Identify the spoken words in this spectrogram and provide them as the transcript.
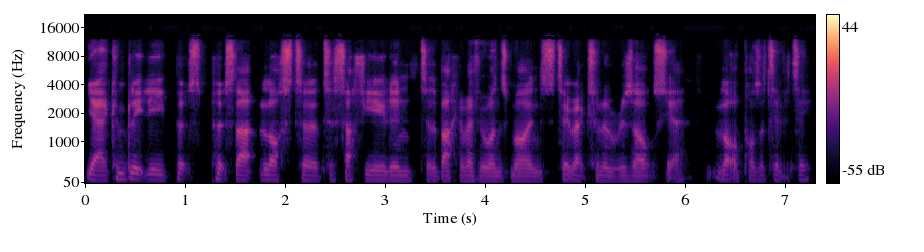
yeah, completely puts puts that loss to to Safiullin to the back of everyone's minds. Two excellent results. Yeah, a lot of positivity.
